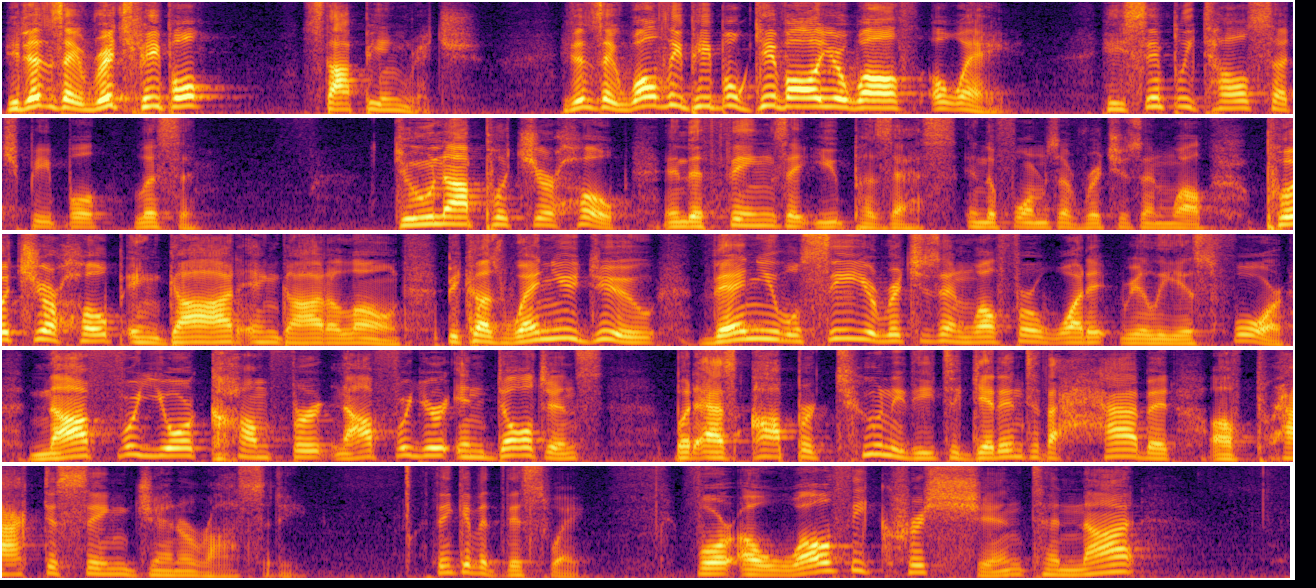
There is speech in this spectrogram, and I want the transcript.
He doesn't say, rich people, stop being rich. He doesn't say, wealthy people, give all your wealth away. He simply tells such people, listen, do not put your hope in the things that you possess in the forms of riches and wealth. Put your hope in God and God alone. Because when you do, then you will see your riches and wealth for what it really is for. Not for your comfort, not for your indulgence, but as opportunity to get into the habit of practicing generosity. Think of it this way. For a wealthy Christian to not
